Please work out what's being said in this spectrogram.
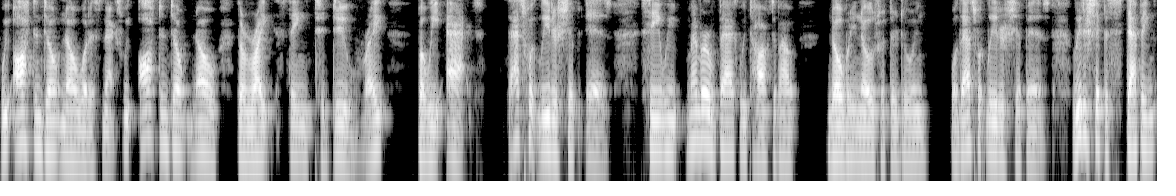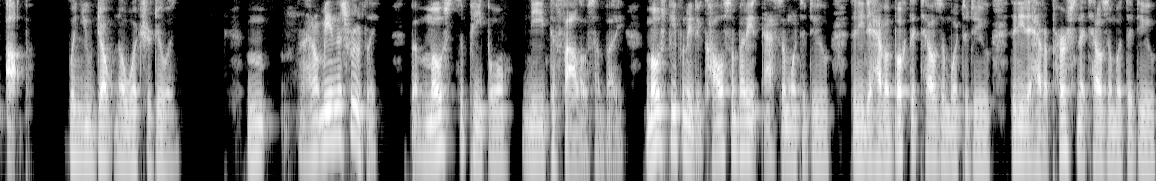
We often don't know what is next. We often don't know the right thing to do, right? But we act. That's what leadership is. See, we remember back we talked about nobody knows what they're doing. Well, that's what leadership is. Leadership is stepping up when you don't know what you're doing. I don't mean this rudely, but most of the people need to follow somebody. Most people need to call somebody and ask them what to do. They need to have a book that tells them what to do. They need to have a person that tells them what to do.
